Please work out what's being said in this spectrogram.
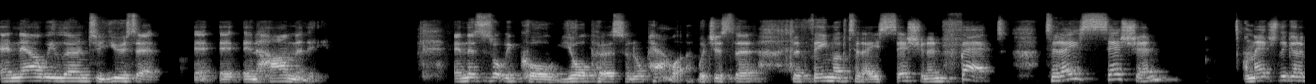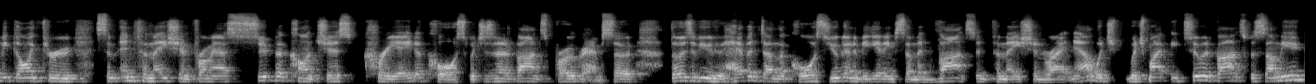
and now we learn to use in, in harmony. And this is what we call your personal power, which is the, the theme of today's session. In fact, today's session I'm actually going to be going through some information from our super conscious creator course, which is an advanced program. So those of you who haven't done the course, you're going to be getting some advanced information right now, which, which might be too advanced for some of you.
